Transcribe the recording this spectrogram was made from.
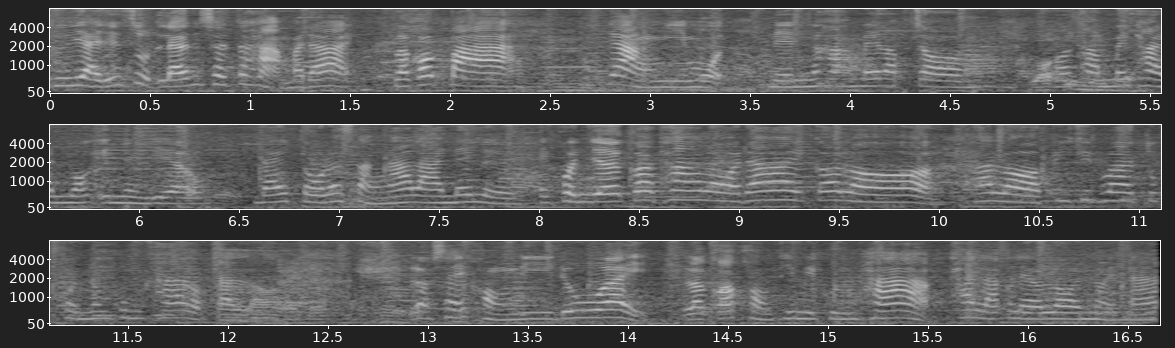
คือใหญ่ที่สุดแล้วที่ฉันจะหามาได้ แล้วก็ปลาทุก อย่างมีหมดเน้นนะคะ ไม่รับจองเพราะทำไม่ทัน walk in อย่างเดียว ได้โต๊ะแล้วสั่งหน้าร้านได้เลยไอคนเยอะก็ถ้ารอได้ก็รอ ถ้ารอพี่คิดว่าทุกคนต้องคุ้มค่ากับการรอ เราใช้ของดีด้วย แล้วก็ของที่มีคุณภาพ ถ้ารักแล้วรอหน่อยนะ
